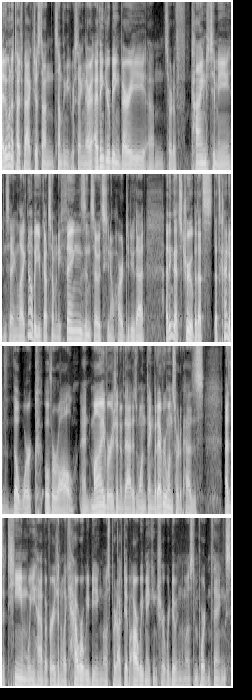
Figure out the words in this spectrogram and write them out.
I do want to touch back just on something that you were saying there. I think you're being very um, sort of kind to me and saying like, no, but you've got so many things, and so it's you know hard to do that. I think that's true, but that's that's kind of the work overall. And my version of that is one thing, but everyone sort of has, as a team, we have a version of like, how are we being most productive? Are we making sure we're doing the most important things?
